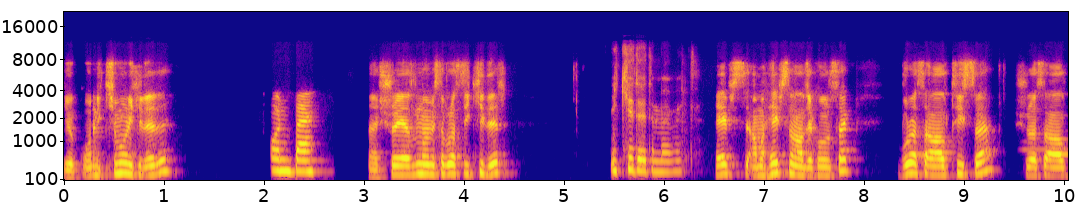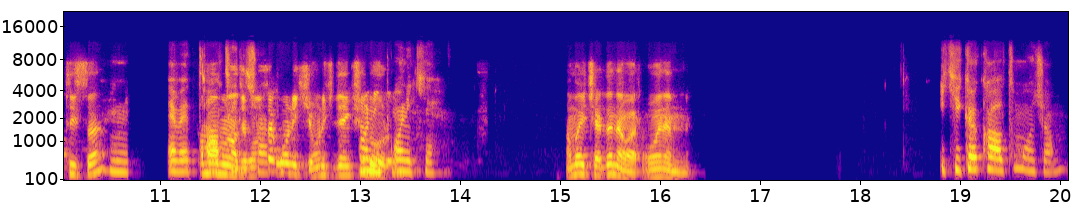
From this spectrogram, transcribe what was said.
Yok 12 kim 12 dedi? Onu ben. Ha, şuraya yazılmamışsa burası 2'dir. 2 dedim evet. Hepsi ama hepsini alacak olursak burası 6 ise şurası 6 ise Evet. tamamını 6 alacak olursak 12. 12 diyen kişi 12. doğru. 12. Ama içeride ne var? O önemli. 2 kök 6 mı hocam?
